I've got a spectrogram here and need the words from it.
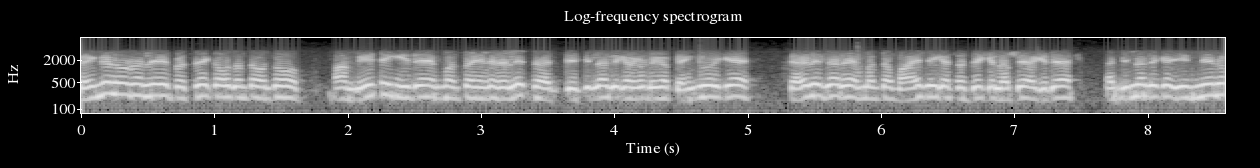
ಬೆಂಗಳೂರಿನಲ್ಲಿ ಪ್ರತ್ಯೇಕವಾದಂತಹ ಒಂದು ಮೀಟಿಂಗ್ ಇದೆ ಎಂಬಂತ ಹಿನ್ನೆಲೆಯಲ್ಲಿ ಜಿಲ್ಲಾಧಿಕಾರಿಗಳು ಈಗ ಬೆಂಗಳೂರಿಗೆ ತೆರಳಿದ್ದಾರೆ ಎಂಬಂತ ಮಾಹಿತಿ ಈಗ ಸದ್ಯಕ್ಕೆ ಲಭ್ಯವಾಗಿದೆ ಆಗಿದೆ. ಜಿಲ್ಲಾಧಿಕಾರಿ ಇನ್ನೇನು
